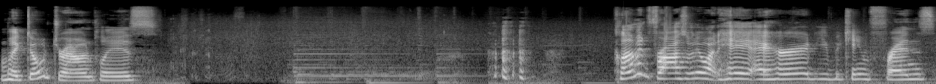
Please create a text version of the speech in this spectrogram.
I'm like, don't drown, please. Clement Frost, what do you want? Hey, I heard you became friends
